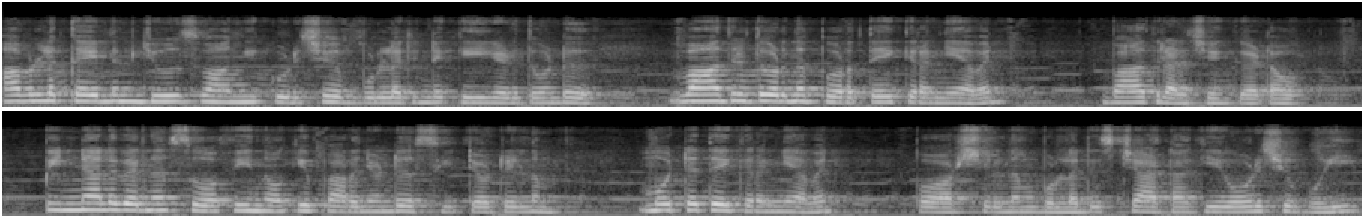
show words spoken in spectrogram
അവളുടെ കയ്യിൽ നിന്നും ജ്യൂസ് വാങ്ങി കുടിച്ച് ബുള്ളറ്റിന്റെ കീ എടുത്തുകൊണ്ട് വാതിൽ തുറന്ന് പുറത്തേക്ക് ഇറങ്ങി അവൻ വാതിൽ അടച്ചേക്ക് കേട്ടോ. പിന്നാലെ വരുന്ന സോഫിയെ നോക്കി പറഞ്ഞുകൊണ്ട് സീറ്റോട്ടിൽ നിന്നും മുറ്റത്തേക്ക് ഇറങ്ങി അവൻ പോർഷിൽ നിന്നും ബുള്ളറ്റ് സ്റ്റാർട്ടാക്കി ഓടിച്ചു പോയി.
